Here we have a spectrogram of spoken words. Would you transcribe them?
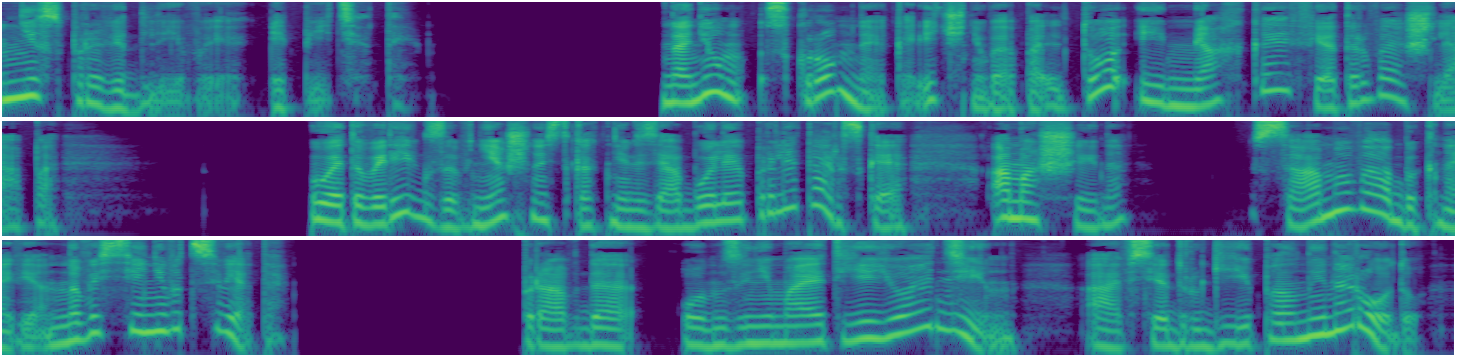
Несправедливые эпитеты. На нем скромное коричневое пальто и мягкая фетровая шляпа. У этого Ригза внешность как нельзя более пролетарская, а машина — самого обыкновенного синего цвета. Правда, он занимает ее один, а все другие полны народу —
